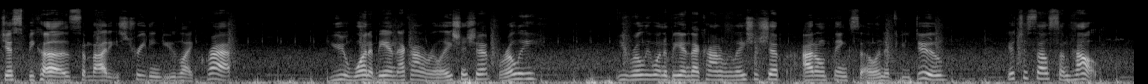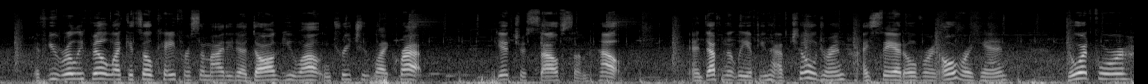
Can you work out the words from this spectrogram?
just because somebody's treating you like crap, you want to be in that kind of relationship? Really? you really want to be in that kind of relationship? I don't think so. And if you do, get yourself some help. If you really feel like it's okay for somebody to dog you out and treat you like crap, get yourself some help. And definitely, if you have children, I say it over and over again do it for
